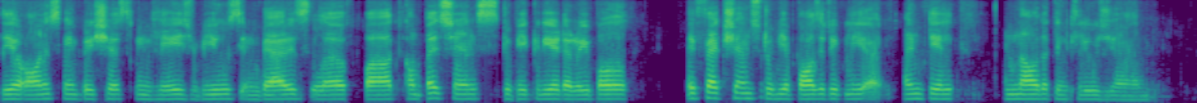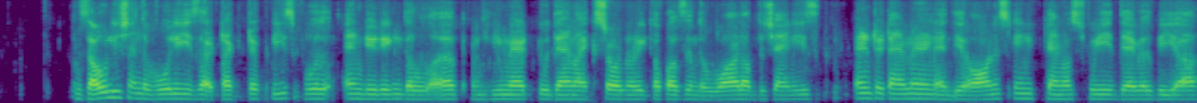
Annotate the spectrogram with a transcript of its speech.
Their honest and precious engaged views embarrass love path compassions to be create a ripple affections to be a positively uh, until now the conclusion. Zhao Lusi and the Wu Lei is attractive, peaceful, enduring the love and met to them extraordinary couples in the world of the Chinese entertainment and their honest in chemistry. There will be a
